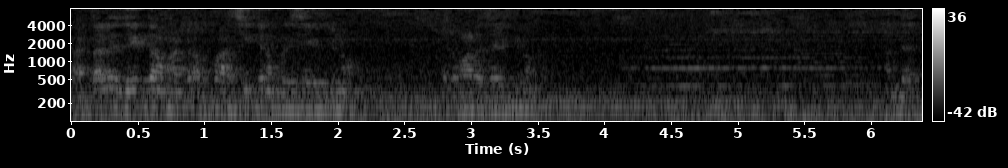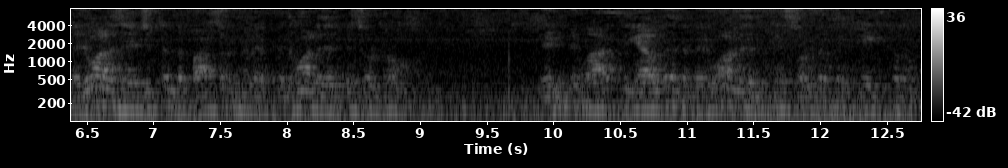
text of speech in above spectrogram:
கத்தாலே ஜெயித்தா மாட்டோம் அப்பா சீக்கிரம் போய் சேவிக்கணும். பெருமாளை சேவிக்கணும். அந்த பெருமாளை சேவிச்சுட்டு அந்த பாசுரங்களை பெருமாளை இருக்க சொல்றோம். ரெண்டு வார்த்தையாவது அந்த பெருமாளை இருக்க சொல்றதை கேட்கிறோம்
